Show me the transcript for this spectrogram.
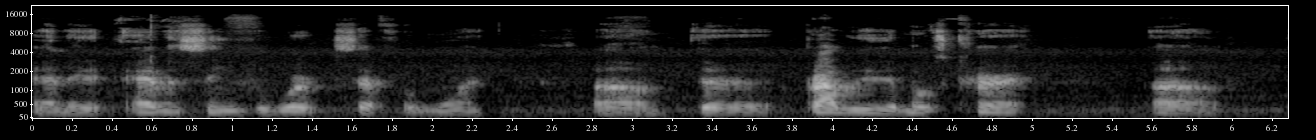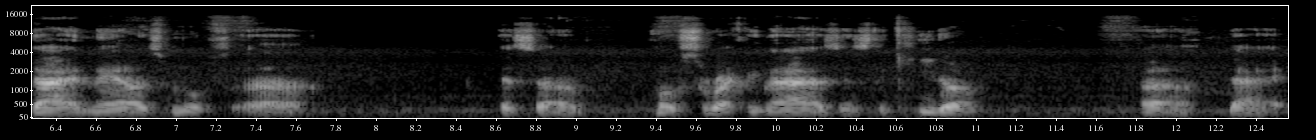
and they haven't seemed to work except for one. Um, the probably the most current uh, diet now is most uh, is uh, most recognized as the keto uh, diet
